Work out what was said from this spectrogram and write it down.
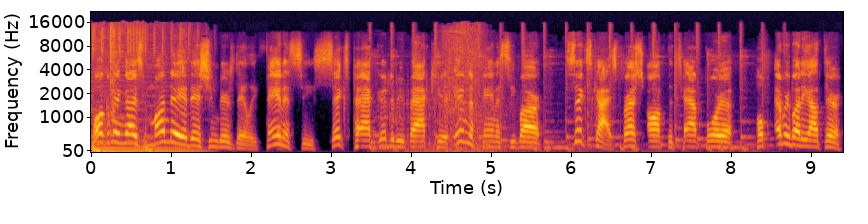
Welcome in, guys. Monday edition Beers Daily Fantasy Six Pack. Good to be back here in the Fantasy Bar. Six guys fresh off the tap for you. Hope everybody out there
